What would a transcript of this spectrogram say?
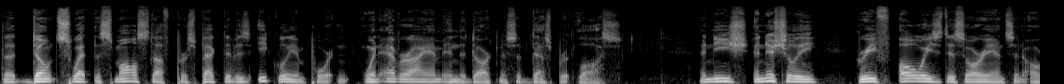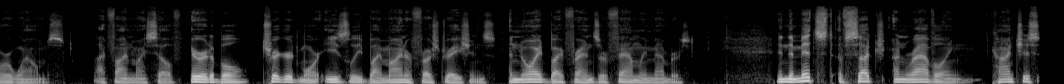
The don't sweat the small stuff perspective is equally important whenever I am in the darkness of desperate loss. Initially, grief always disorients and overwhelms. I find myself irritable, triggered more easily by minor frustrations, annoyed by friends or family members. In the midst of such unraveling, conscious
